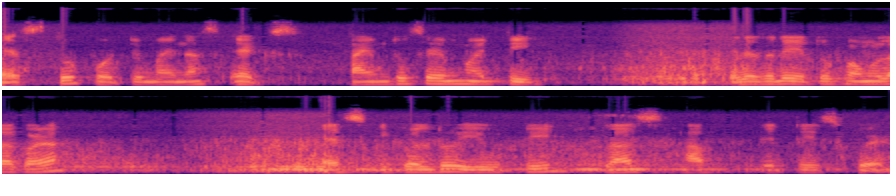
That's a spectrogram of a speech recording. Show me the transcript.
s to forty minus x টাইমটো ছেইম হয় টি এতিয়া যদি এইটো ফৰ্মুলা কৰা এ টি স্কুৱেৰ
